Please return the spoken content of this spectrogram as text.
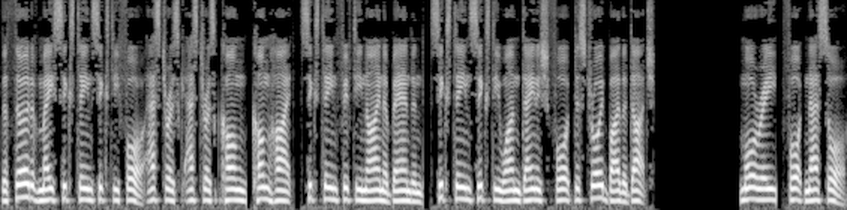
the 3rd of May 1664 Danish fort Nassau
